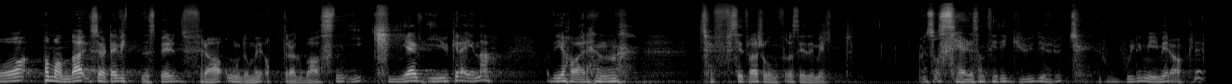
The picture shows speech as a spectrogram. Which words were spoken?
Og På mandag så hørte jeg vitnesbyrd fra ungdom i oppdragbasen i Kiev i Ukraina. Og de har en tøff situasjon, for å si det mildt. Men så ser de samtidig Gud gjøre utrolig mye mirakler.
